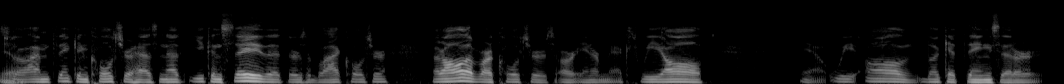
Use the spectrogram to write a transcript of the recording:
So I'm thinking culture has not. You can say that there's a black culture, but all of our cultures are intermixed. We all, you know, we all look at things that are,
